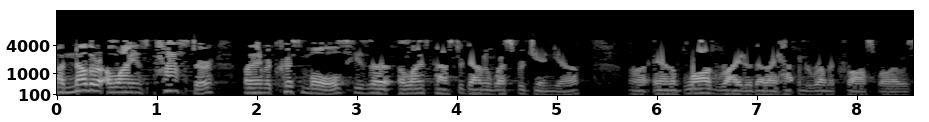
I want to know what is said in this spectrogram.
another Alliance pastor by the name of Chris Moles. He's an Alliance pastor down in West Virginia uh, and a blog writer that I happened to run across while I was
